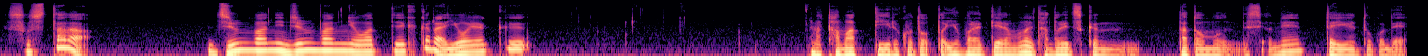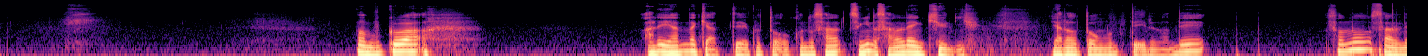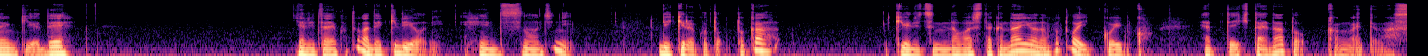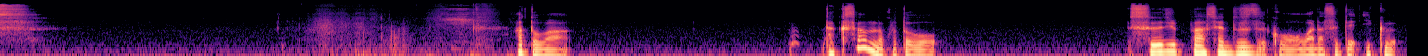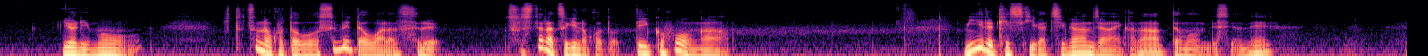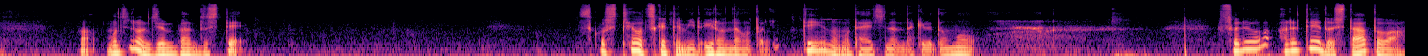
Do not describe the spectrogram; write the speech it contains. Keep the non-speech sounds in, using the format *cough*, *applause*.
そしたら順番に順番に終わっていくからようやくまあ、溜まっていることと呼ばれているものにたどり着くんだと思うんですよね。っていうとこで。まあ僕はあれやんなきゃっていうことをこの次の3連休に *laughs* やろうと思っているのでその3連休でやりたいことができるように平日のうちにできることとか休日に伸ばしたくないようなことを一個一個やっていきたいなと考えてます。あとはたくさんのことを数十パーセントずつこう終わらせていくよりも一つのことを全て終わらせるそしたら次のことっていく方が見える景色が違うんじゃないかなって思うんですよね。まあ、もちろん順番として少し手をつけてみるいろんなことにっていうのも大事なんだけれどもそれをある程度した後は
